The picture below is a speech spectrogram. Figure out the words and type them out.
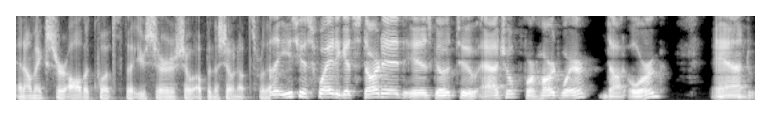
And I'll make sure all the quotes that you share show up in the show notes for that. The easiest way to get started is go to agileforhardware.org and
